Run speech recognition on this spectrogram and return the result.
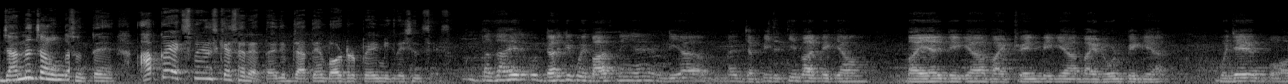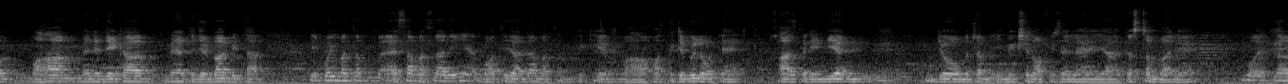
जानना चाहूँगा, सुनते हैं, आपका एक्सपीरियंस कैसा रहता है जब जाते हैं बॉर्डर पर इमिग्रेशन से? बाहिर डर की कोई बात नहीं है। इंडिया, मैं जब भी जितनी बार भी गया हूँ बाई एयर भी गया बाई ट्रेन भी गया बाई रोड भी गया, मुझे वहाँ मैंने देखा, मेरा तजर्बा भी था। कि कोई मतलब ऐसा मसला नहीं है बहुत ही ज़्यादा मतलब कि वहाँ हॉस्पिटेबल होते हैं ख़ासकर इंडियन जो मतलब इमिग्रेशन ऑफिसर हैं या कस्टम वाले हैं वो इतना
